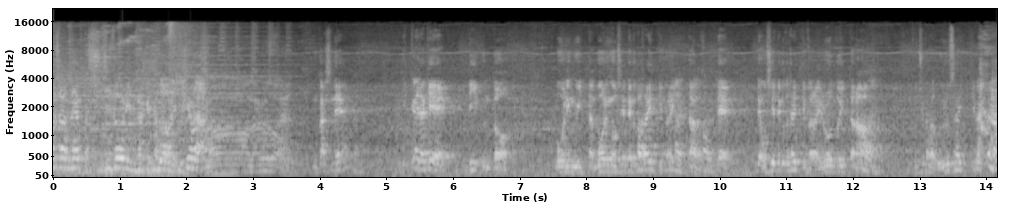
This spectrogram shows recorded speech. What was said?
大熊さんのやっぱ指示通りに投げたらいけますああなるほど。昔ね一回だけ D 君とボーリング行ったボーリング教えてくださいって言うから行ったんです、でで教えてくださいって言うからいろいろと言ったら、途中からうるさいって言われて。だ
